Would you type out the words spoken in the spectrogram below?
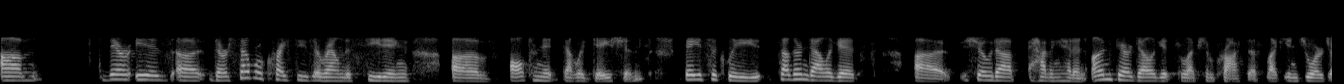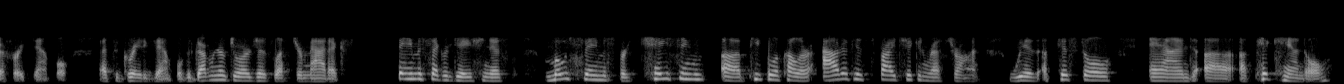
Um, there is uh, there are several crises around the seating of alternate delegations. Basically, Southern delegates uh, showed up having had an unfair delegate selection process, like in Georgia, for example. That's a great example. The governor of Georgia is Lester Maddox, famous segregationist most famous for chasing uh, people of color out of his fried chicken restaurant with a pistol and uh, a pick handle.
